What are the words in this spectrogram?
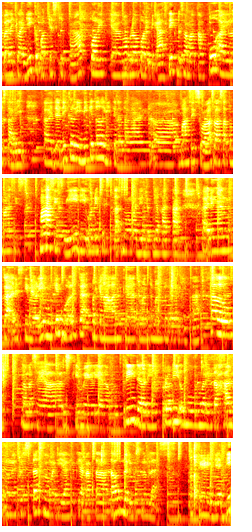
Eh, balik lagi ke podcast kita, polit, eh, ngobrol politik asik bersama aku Ayu Lestari. Eh, jadi kali ini kita lagi kedatangan eh, mahasiswa, salah satu mahasiswa, mahasiswi di Universitas Muhammadiyah Yogyakarta Eh, dengan Kak Rizky Meli. Mungkin boleh Kak perkenalan ke teman-teman pendengar kita. Halo, nama saya Rizky Meliana Putri dari Prodi Ilmu Pemerintahan Universitas Muhammadiyah Yogyakarta tahun 2019. Oke, jadi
